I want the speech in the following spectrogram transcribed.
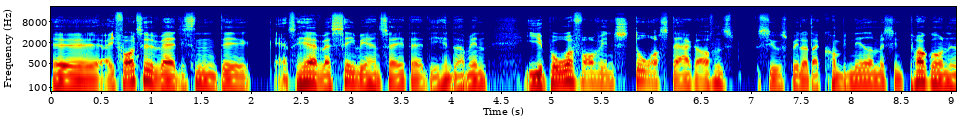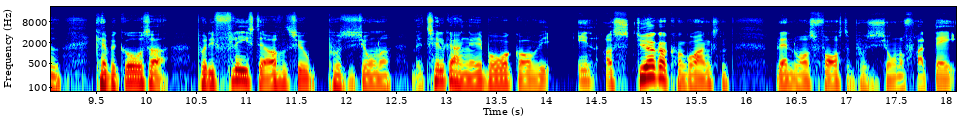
Øh, og i forhold til, hvad de sådan... Det, altså her, hvad CV han sagde, da de hentede ham ind. I Eboa får vi en stor, stærk offensiv spiller, der kombineret med sin pågåenhed, kan begå sig på de fleste offensive positioner. Med tilgangen af Eboa går vi ind og styrker konkurrencen blandt vores forreste positioner fra dag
